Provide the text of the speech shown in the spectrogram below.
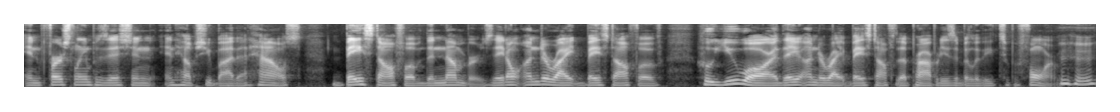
in first lien position and helps you buy that house based off of the numbers. They don't underwrite based off of who you are, they underwrite based off of the property's ability to perform. Mm-hmm.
